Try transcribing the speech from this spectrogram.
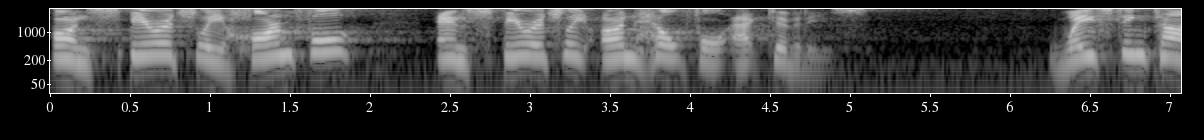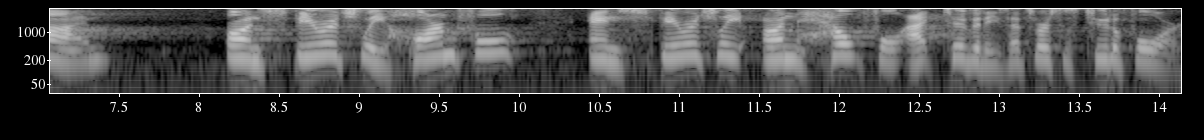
on spiritually harmful and spiritually unhelpful activities. Wasting time on spiritually harmful and spiritually unhelpful activities. That's verses 2 to 4.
